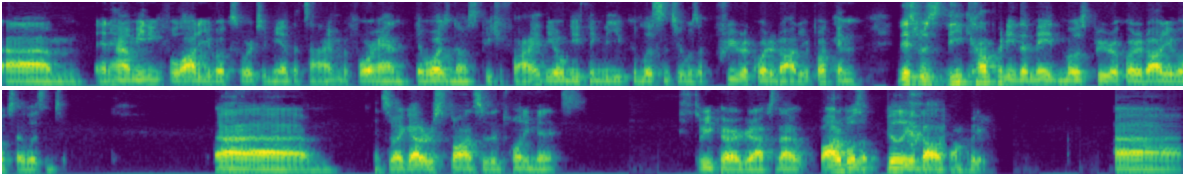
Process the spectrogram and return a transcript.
um, and how meaningful audiobooks were to me at the time. Beforehand, there was no Speechify. The only thing that you could listen to was a pre-recorded audiobook, and this was the company that made most pre-recorded audiobooks I listened to. Um, and so I got a response within 20 minutes, three paragraphs. Now, Audible is a billion-dollar company. Uh,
